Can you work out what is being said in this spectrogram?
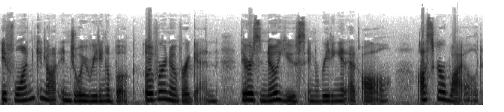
If one cannot enjoy reading a book over and over again, there is no use in reading it at all. Oscar Wilde.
